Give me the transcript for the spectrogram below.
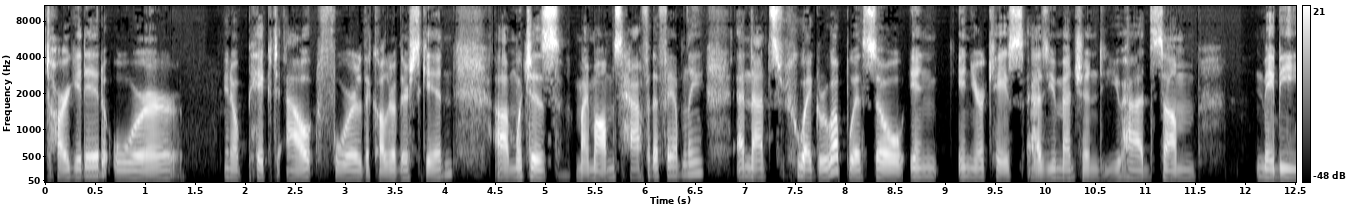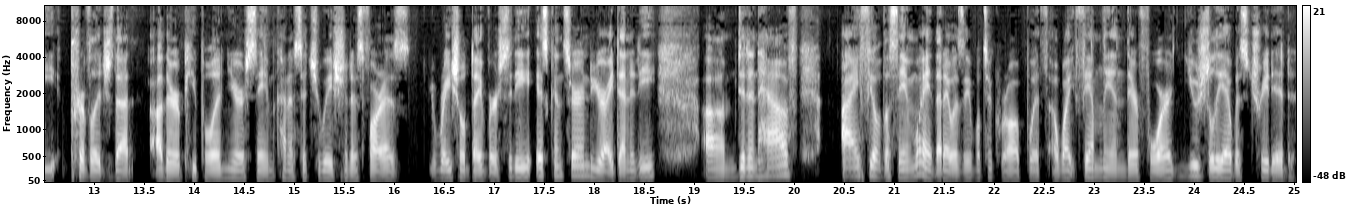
targeted or you know picked out for the color of their skin, um, which is my mom's half of the family, and that's who I grew up with. So in in your case, as you mentioned, you had some maybe privilege that other people in your same kind of situation as far as racial diversity is concerned your identity um, didn't have. I feel the same way that i was able to grow up with a white family and therefore usually i was treated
